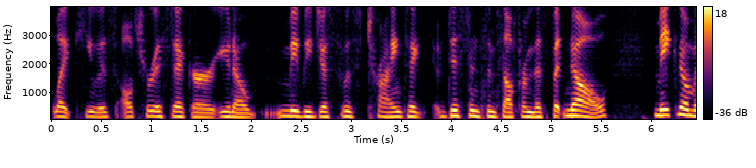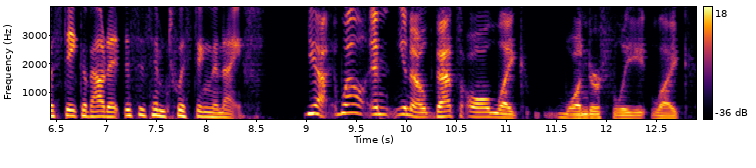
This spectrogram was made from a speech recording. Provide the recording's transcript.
like he was altruistic or, you know, maybe just was trying to distance himself from this. But no, make no mistake about it. This is him twisting the knife. Yeah, well, and you know, that's all like wonderfully like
